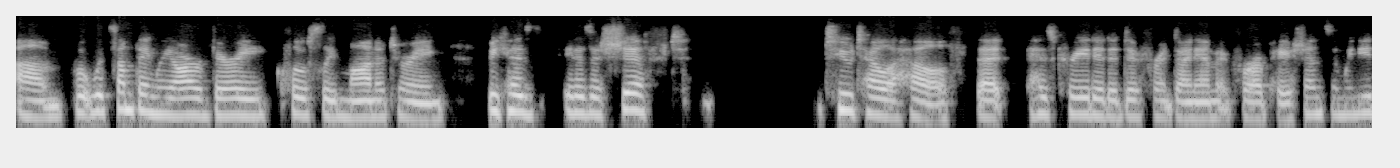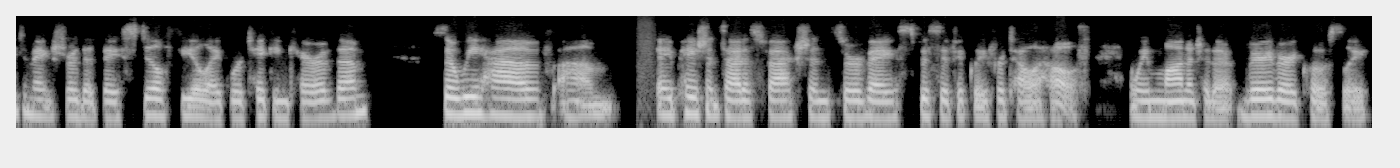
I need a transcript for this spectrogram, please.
um, but with something we are very closely monitoring because it is a shift to telehealth that has created a different dynamic for our patients and we need to make sure that they still feel like we're taking care of them. So we have um, a patient satisfaction survey specifically for telehealth and we monitor that very very closely.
